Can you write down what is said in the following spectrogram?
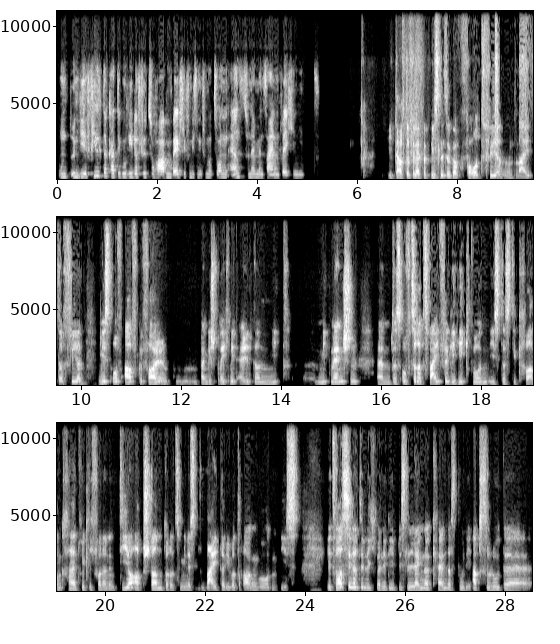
und irgendwie eine Filterkategorie dafür zu haben, welche von diesen Informationen ernst zu nehmen sein und welche nicht. Ich darf da vielleicht ein bisschen sogar fortführen und weiterführen. Mir ist oft aufgefallen beim Gespräch mit Eltern, mit Mitmenschen, ähm, dass oft so der Zweifel gehegt worden ist, dass die Krankheit wirklich von einem Tier abstammt oder zumindest weiter übertragen worden ist. Jetzt weiß ich natürlich, weil ich die ein bisschen länger kenne, dass du die absolute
